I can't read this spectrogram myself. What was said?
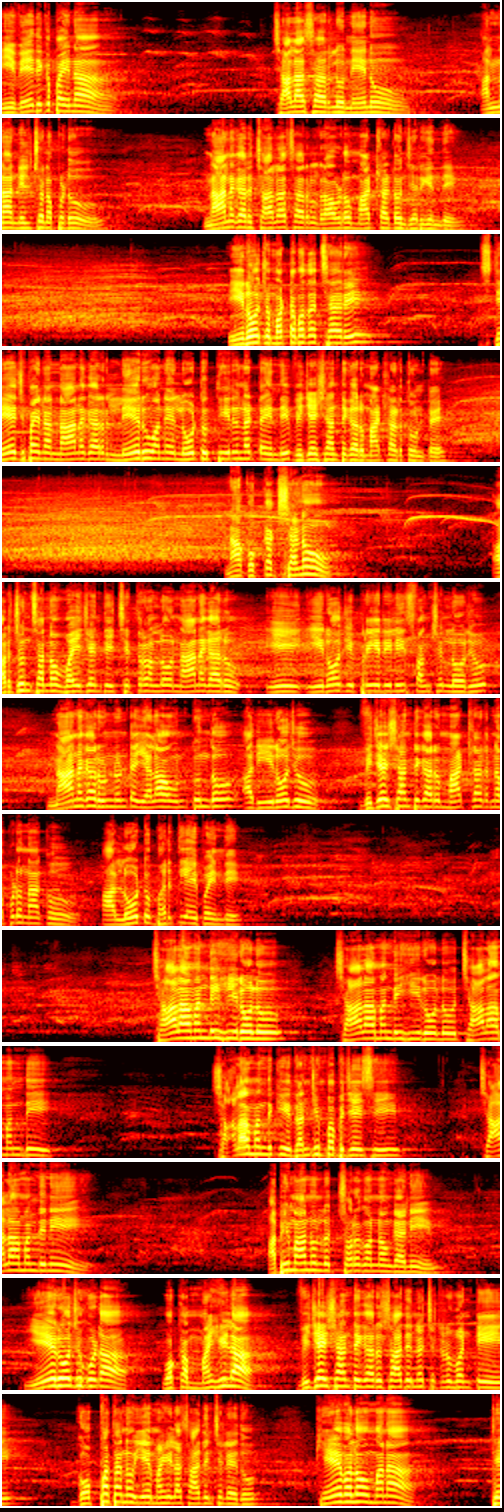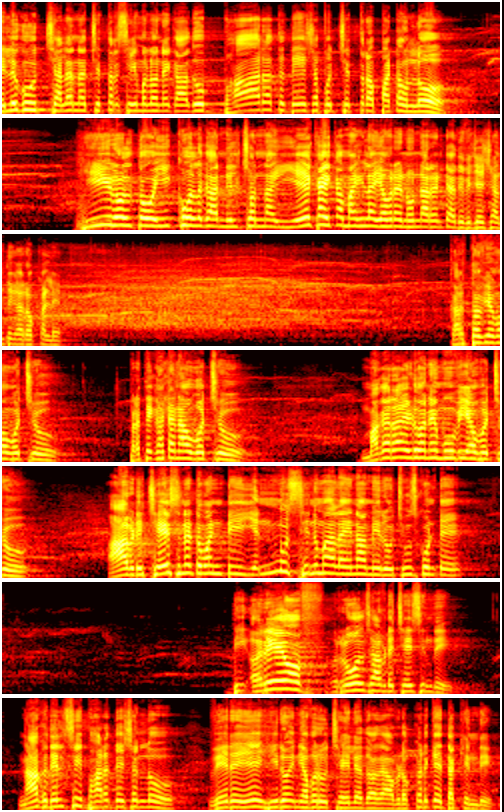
ఈ వేదిక పైన చాలాసార్లు నేను అన్న నిల్చున్నప్పుడు నాన్నగారు చాలాసార్లు రావడం మాట్లాడడం జరిగింది. ఈరోజు మొట్టమొదటిసారి స్టేజ్ పైన నాన్నగారు లేరు అనే లోటు తీరినట్టయింది విజయశాంతి గారు మాట్లాడుతుంటే. నాకొక్క క్షణం అర్జున్ సన్నో వైజయంతి చిత్రంలో నాన్నగారు ఈ ఈరోజు ప్రీ రిలీజ్ ఫంక్షన్ రోజు నాన్నగారు ఉండుంటే ఎలా ఉంటుందో అది ఈరోజు విజయశాంతి గారు మాట్లాడినప్పుడు నాకు ఆ లోటు భర్తీ అయిపోయింది. చాలామంది హీరోలు చాలామంది హీరోలు చాలామంది చాలామందికి రంజింపజేసి చాలామందిని అభిమానుల్లో చొరగొన్నాం కానీ ఏ రోజు కూడా ఒక మహిళ విజయశాంతి గారు సాధించినటువంటి గొప్పతనం ఏ మహిళ సాధించలేదు. కేవలం మన తెలుగు చలన చిత్రసీమలోనే కాదు భారతదేశపు చిత్రపటంలో హీరోలతో ఈక్వల్గా నిల్చున్న ఏకైక మహిళ ఎవరైనా ఉన్నారంటే అది విజయశాంతి గారు ఒక్కళ్ళే. కర్తవ్యం అవ్వచ్చు ప్రతిఘటన అవ్వచ్చు మగరాయుడు అనే మూవీ అవ్వచ్చు. ఆవిడ చేసినటువంటి ఎన్నో సినిమాలైనా మీరు చూసుకుంటే ది అరే ఆఫ్ రోల్స్ ఆవిడ చేసింది. నాకు తెలిసి భారతదేశంలో వేరే ఏ హీరోయిన్ ఎవరు చేయలేదు అది ఆవిడ ఒక్కడికే దక్కింది.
